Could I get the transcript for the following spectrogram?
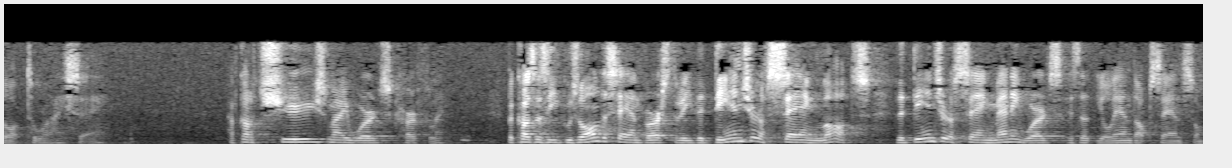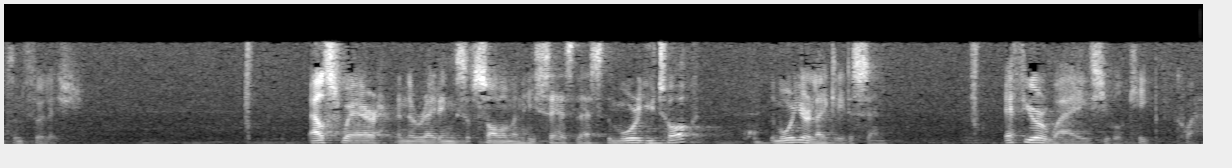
thought to what I say. I've got to choose my words carefully. Because as he goes on to say in verse 3, the danger of saying lots, the danger of saying many words is that you'll end up saying something foolish. Elsewhere in the writings of Solomon, he says this the more you talk, the more you're likely to sin. If you're wise, you will keep quiet.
